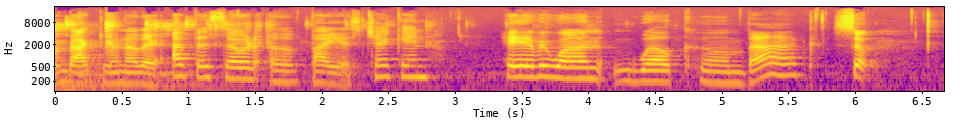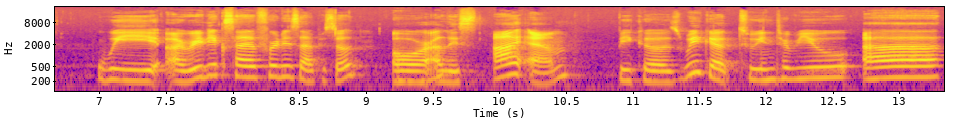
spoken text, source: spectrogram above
welcome back to another episode of Bias Check In. Hey everyone, welcome back. So, we are really excited for this episode, or Mm-hmm. at least I am, because we get to interview a.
